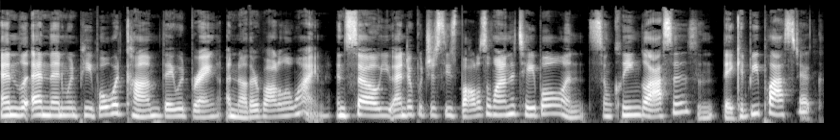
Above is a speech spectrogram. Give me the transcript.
And, and then when people would come, they would bring another bottle of wine. And so you end up with just these bottles of wine on the table and some clean glasses, and they could be plastic.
